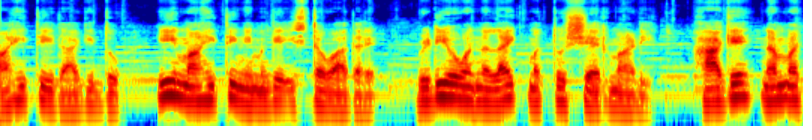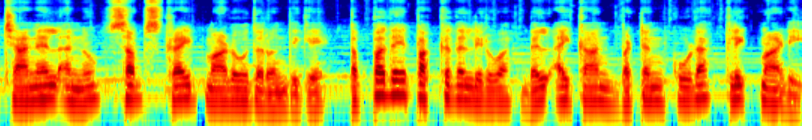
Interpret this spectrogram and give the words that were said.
ಮಾಹಿತಿ ಇದಾಗಿದ್ದು, ಈ ಮಾಹಿತಿ ನಿಮಗೆ ಇಷ್ಟವಾದರೆ ವಿಡಿಯೋವನ್ನು ಲೈಕ್ ಮತ್ತು ಶೇರ್ ಮಾಡಿ. ಹಾಗೆ ನಮ್ಮ ಚಾನೆಲ್ ಅನ್ನು ಸಬ್ಸ್ಕ್ರೈಬ್ ಮಾಡುವುದರೊಂದಿಗೆ ತಪ್ಪದೇ ಪಕ್ಕದಲ್ಲಿರುವ ಬೆಲ್ ಐಕಾನ್ ಬಟನ್ ಕೂಡ ಕ್ಲಿಕ್ ಮಾಡಿ.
